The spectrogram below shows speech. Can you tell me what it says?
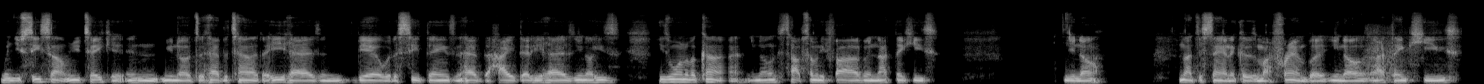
when you see something, you take it, and you know, to have the talent that he has and be able to see things and have the height that he has, you know, he's he's one of a kind. You know, he's top seventy five, and I think he's, you know, I'm not just saying it because it's my friend, but you know, I think he's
